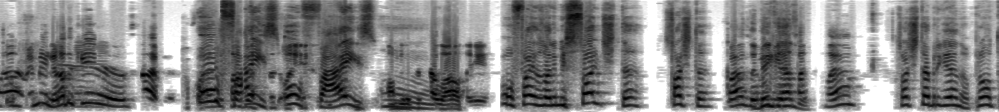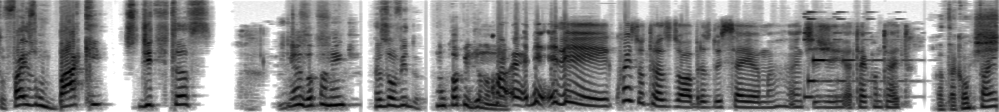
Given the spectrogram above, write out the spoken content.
Ah, é melhor do que, sabe? Ou faz, ou faz Um ou faz um anime só de titã, só de titã, é Brigando. É, só de titã brigando. Pronto, faz um baque de titãs é, exatamente. resolvido. Não tô pedindo Qual- muito. ele, ele- Quais outras obras do Isayama antes de Attack on Titan? Até com Titan.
